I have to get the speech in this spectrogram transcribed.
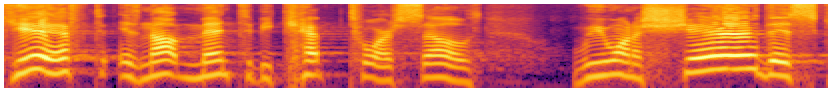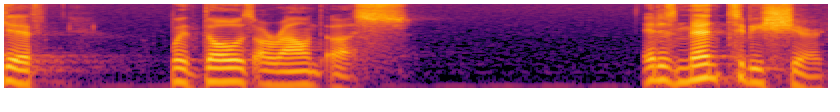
gift is not meant to be kept to ourselves. We want to share this gift with those around us. It is meant to be shared.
